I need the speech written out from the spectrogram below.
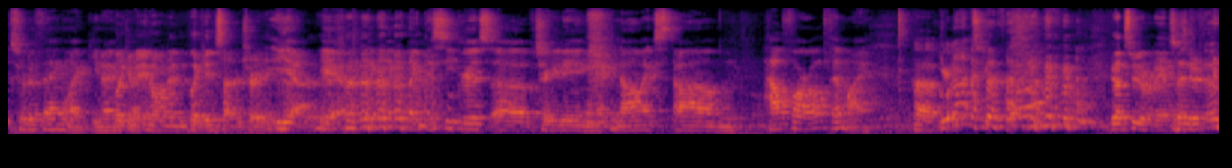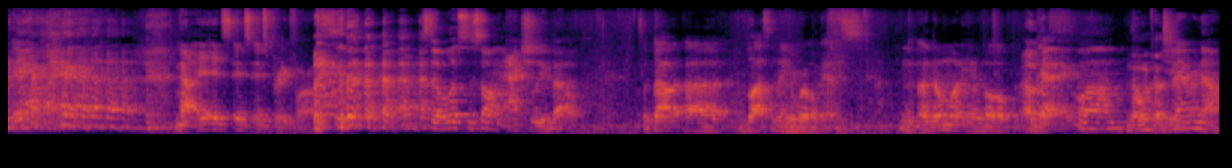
sort of thing. Like, you know, Like an in on in, like insider trading. Yeah, yeah. like, like, like the secrets of trading and economics. Um, how far off am I? Uh, You're not too far. You got two different answers here. no, it's it's it's pretty far off. So, what's the song actually about? It's about uh, blossoming romance. N- uh, no money involved. Okay, well, No you investing. never know.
